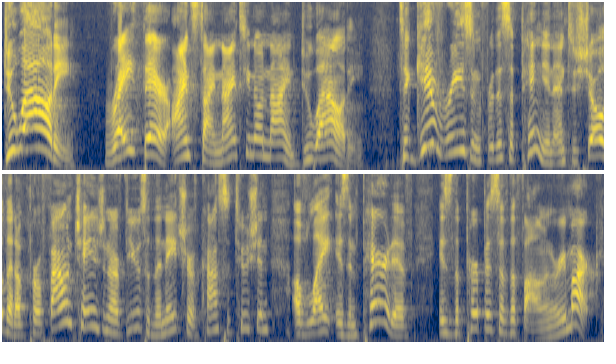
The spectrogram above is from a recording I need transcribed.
Duality, right there, Einstein, 1909, duality. To give reason for this opinion and to show that a profound change in our views of the nature of constitution of light is imperative is the purpose of the following remark.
